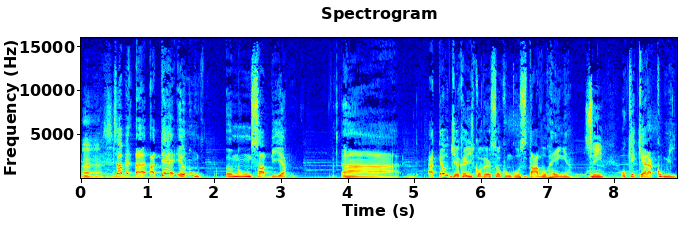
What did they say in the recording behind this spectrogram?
É, sim. Sabe, até eu não, eu não sabia. ah, até o dia que a gente conversou com o Gustavo Renha, Sim. o que que era cumim.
